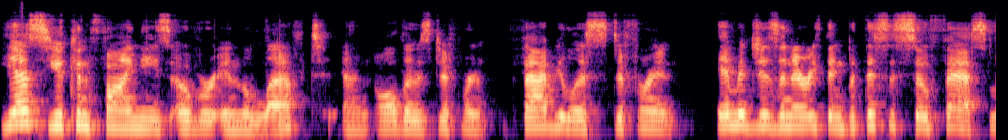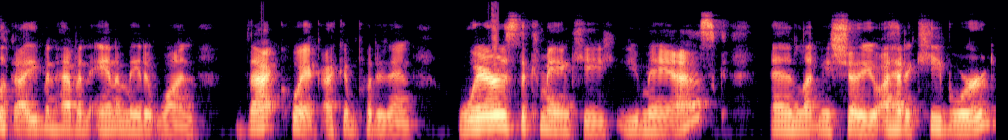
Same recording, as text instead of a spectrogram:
Yes, you can find these over in the left and all those different fabulous different images and everything, but this is so fast. Look, I even have an animated one. That quick, I can put it in. Where is the command key, you may ask? And let me show you. I had a keyboard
